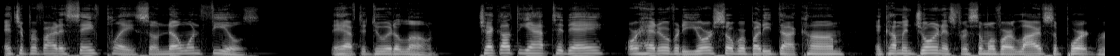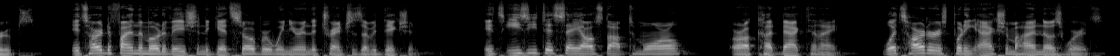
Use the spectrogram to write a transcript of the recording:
and to provide a safe place so no one feels they have to do it alone. Check out the app today or head over to yoursoberbuddy.com and come and join us for some of our live support groups. It's hard to find the motivation to get sober when you're in the trenches of addiction. It's easy to say, I'll stop tomorrow or I'll cut back tonight. What's harder is putting action behind those words.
